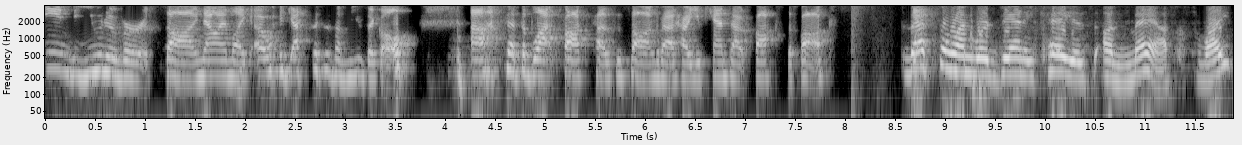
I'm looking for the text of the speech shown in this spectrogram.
in universe song, now I'm like, oh, I guess this is a musical. Uh, that the Black Fox has a song about how you can't outfox the fox. That's Yes. the one where Danny Kaye is unmasked, right?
